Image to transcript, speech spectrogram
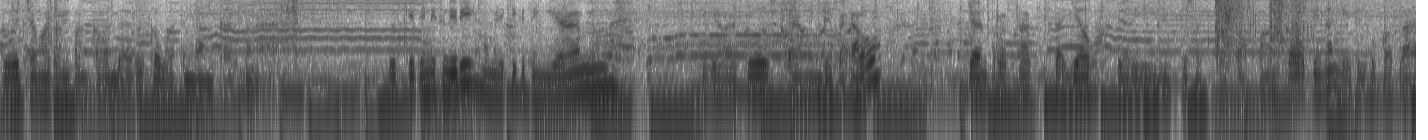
Kecamatan Pangkalan Baru, Kabupaten Bangka Tengah. Bukit ini sendiri memiliki ketinggian 300 mdpl dan terletak tak jauh dari pusat kota Pangkal Pinang yaitu ibu kota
